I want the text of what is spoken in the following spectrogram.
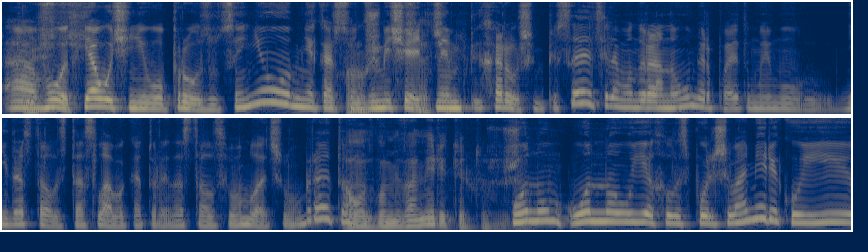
А, есть- вот, я очень его прозу ценю. Мне кажется, он Хороший замечательным, пи- хорошим писателем. Он рано умер, поэтому ему не досталась та слава, которая досталась его младшему брату. А он в, Америке тоже жил. Он, он уехал из Польши в Америку и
